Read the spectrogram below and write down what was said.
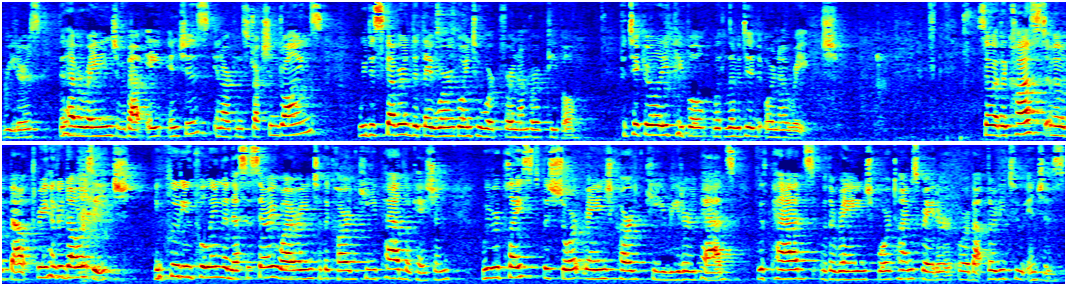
readers that have a range of about 8 inches in our construction drawings, we discovered that they weren't going to work for a number of people, particularly people with limited or no reach. So, at a cost of about $300 each, including pulling the necessary wiring to the card key pad location, we replaced the short range card key reader pads with pads with a range four times greater, or about 32 inches.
